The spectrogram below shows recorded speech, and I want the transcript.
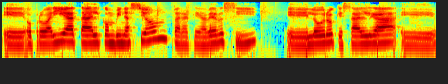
eh, o probaría tal combinación para que a ver si eh, logro que salga eh,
